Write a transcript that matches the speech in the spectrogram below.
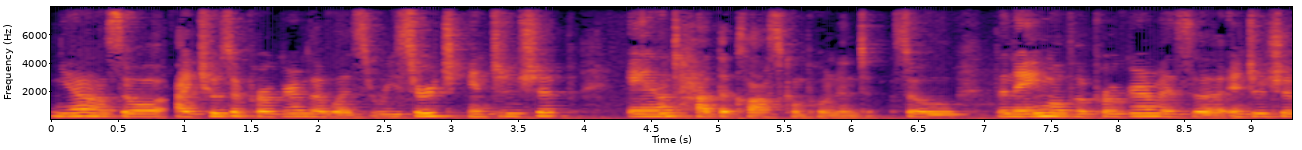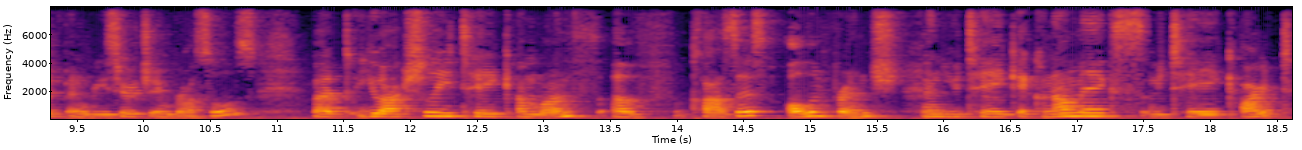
Yeah, so I chose a program that was research, internship, and had the class component. So the name of the program is uh, Internship and Research in Brussels, but you actually take a month of classes all in French, and you take economics, you take art,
